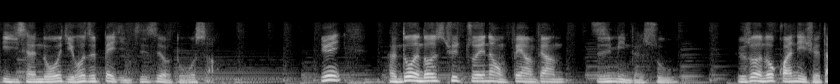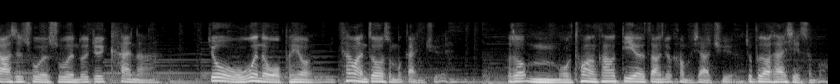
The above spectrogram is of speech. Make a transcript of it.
底层逻辑或是背景知识有多少。因为很多人都是去追那种非常非常知名的书，比如说很多管理学大师出的书，很多就去看啊。就我问的我朋友，你看完之后什么感觉？他说，嗯，我通常看到第二章就看不下去了，就不知道他在写什么。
